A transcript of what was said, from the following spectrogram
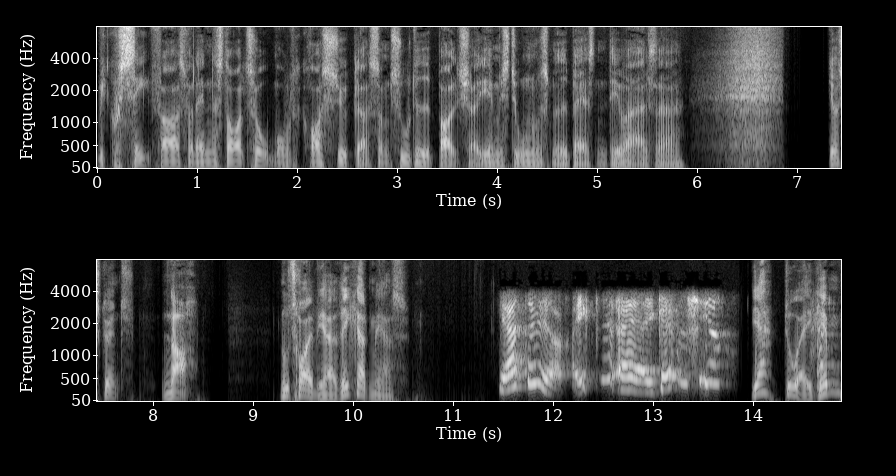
vi kunne se for os, hvordan der står to motocrosscykler som suttede bolcher hjemme i stuen hos Smedebassen. Det var altså... Det var skønt. Nå, nu tror jeg, vi har Richard med os. Ja, det er rigtigt. Er jeg igennem, siger Ja, du er igennem.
